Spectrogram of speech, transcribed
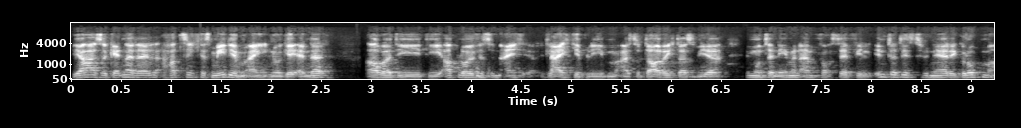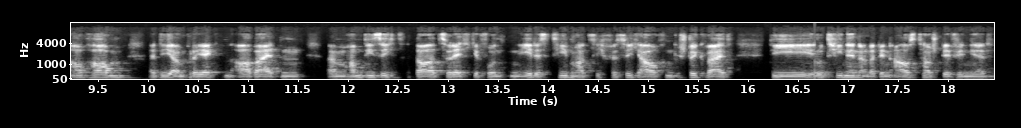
Ja, also generell hat sich das Medium eigentlich nur geändert aber die, die Abläufe sind eigentlich gleich geblieben. Also dadurch, dass wir im Unternehmen einfach sehr viel interdisziplinäre Gruppen auch haben, die an Projekten arbeiten, ähm, haben die sich da zurechtgefunden. Jedes Team hat sich für sich auch ein Stück weit die Routinen oder den Austausch definiert.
